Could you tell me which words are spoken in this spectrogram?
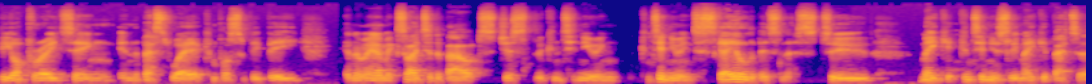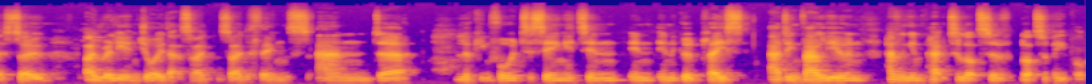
be operating in the best way it can possibly be. And I am excited about just the continuing continuing to scale the business to make it continuously make it better. So I really enjoy that side side of things, and uh, looking forward to seeing it in, in in a good place, adding value and having impact to lots of lots of people.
